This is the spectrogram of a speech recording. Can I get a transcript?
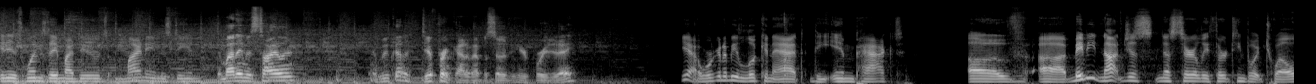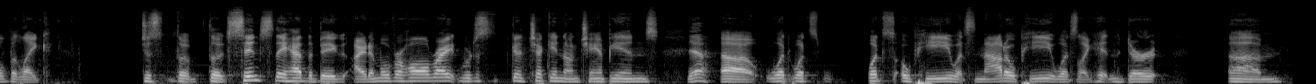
It is Wednesday, my dudes. My name is Dean. And my name is Tyler, and we've got a different kind of episode here for you today. Yeah, we're going to be looking at the impact of uh, maybe not just necessarily 13.12, but like just the the since they had the big item overhaul, right? We're just gonna check in on champions. Yeah. Uh, what what's what's OP, what's not OP, what's like hitting the dirt. Um,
